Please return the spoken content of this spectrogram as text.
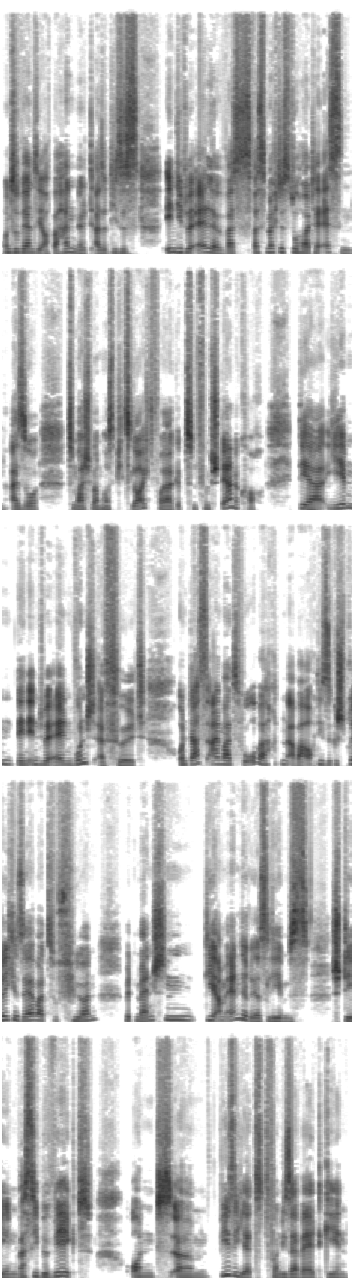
und so werden sie auch behandelt. Also dieses individuelle, was was möchtest du heute essen? Also zum Beispiel beim Hospiz Leuchtfeuer gibt es einen Fünf-Sterne-Koch, der mhm. jedem den individuellen Wunsch erfüllt. Und das einmal zu beobachten, aber auch diese Gespräche selber zu führen mit Menschen, die am Ende ihres Lebens stehen, was sie bewegt und ähm, wie sie jetzt von dieser Welt gehen.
